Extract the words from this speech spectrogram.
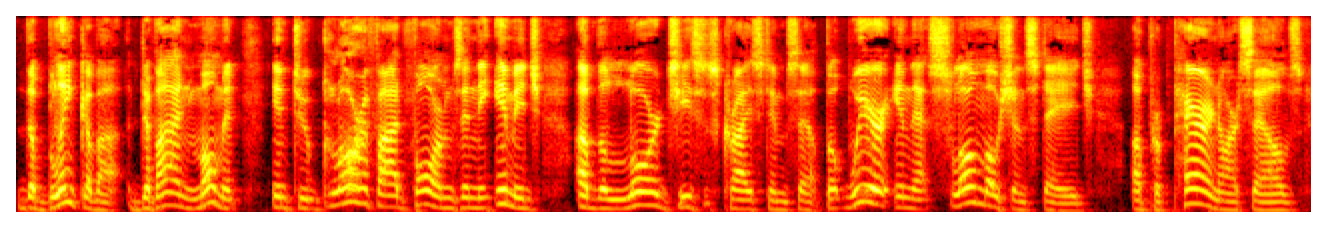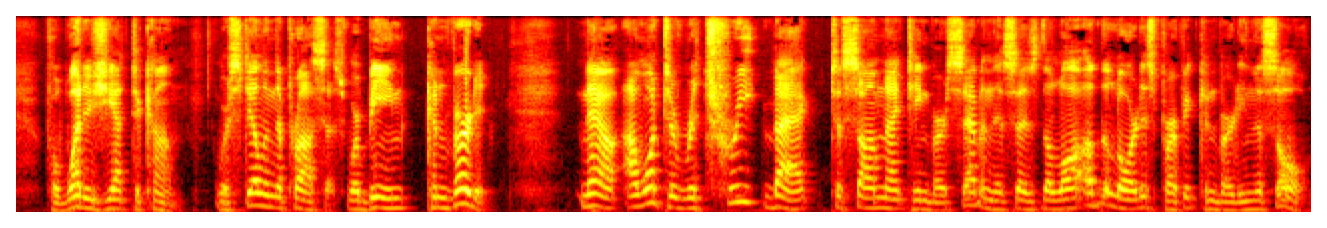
the blink of a divine moment into glorified forms in the image of the Lord Jesus Christ Himself. But we're in that slow motion stage of preparing ourselves for what is yet to come. We're still in the process, we're being converted. Now, I want to retreat back to Psalm 19, verse 7, that says, The law of the Lord is perfect, converting the soul.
